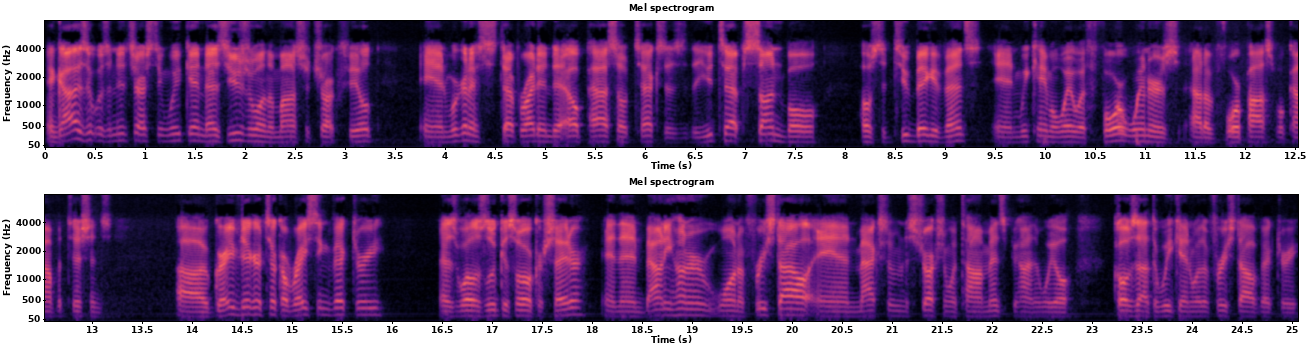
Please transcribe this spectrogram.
And guys, it was an interesting weekend as usual in the monster truck field and we're going to step right into El Paso, Texas. The UTEP Sun Bowl hosted two big events, and we came away with four winners out of four possible competitions. Uh, Gravedigger took a racing victory, as well as Lucas Oil Crusader, and then Bounty Hunter won a freestyle, and Maximum Destruction with Tom Meents behind the wheel closed out the weekend with a freestyle victory.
